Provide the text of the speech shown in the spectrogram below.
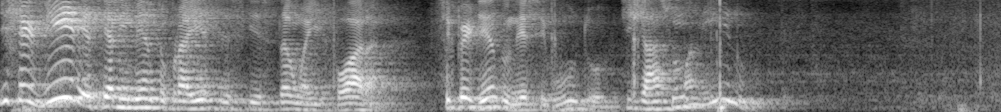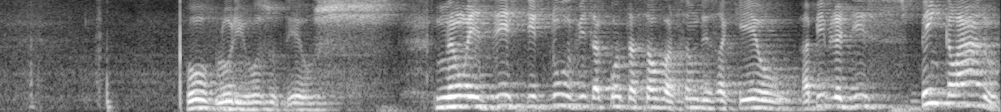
e servir esse alimento para esses que estão aí fora, se perdendo nesse mundo que jaz no maligno. Oh glorioso Deus, não existe dúvida quanto à salvação de Zaqueu. A Bíblia diz bem claro,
